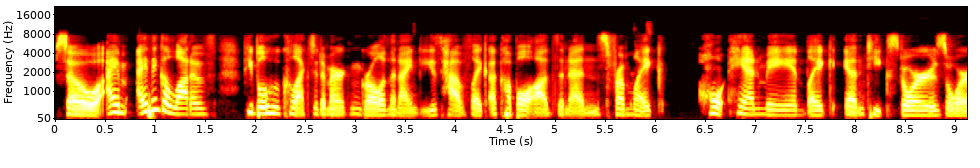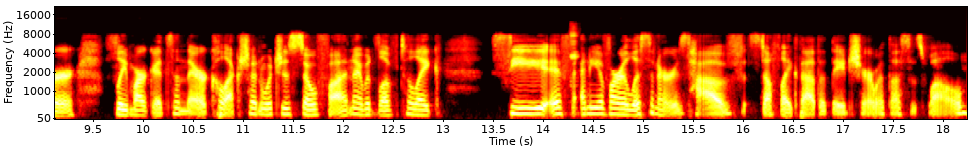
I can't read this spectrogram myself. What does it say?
So I'm I think a lot of people who collected American Girl in the 90s have like a couple odds and ends from like handmade like antique stores or flea markets in their collection, which is so fun. I would love to like see if any of our listeners have stuff like that that they'd share with us as well.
